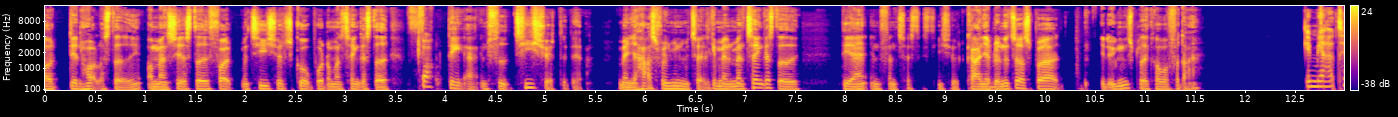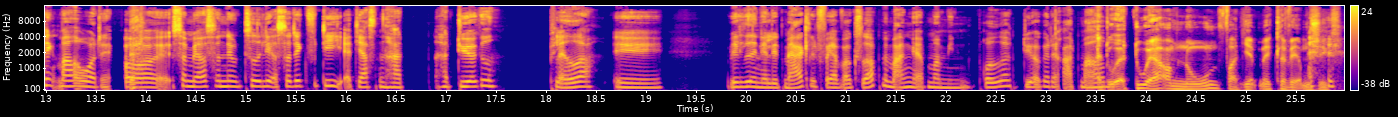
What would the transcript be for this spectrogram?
og den holder stadig. Og man ser stadig folk med t-shirts gå på, når man tænker stadig, fuck, det er en fed t-shirt, det der. Men jeg har selvfølgelig min Metallica, men man tænker stadig, det er en fantastisk t-shirt. Karen, jeg bliver nødt til at spørge, et yndlingspladecover for dig? Jamen, jeg har tænkt meget over det, og ja. som jeg også har nævnt tidligere, så er det ikke fordi, at jeg sådan har, har dyrket plader, øh, hvilket egentlig er lidt mærkeligt, for jeg er vokset op med mange af dem, og mine brødre dyrker det ret meget. Ja, du, er, du er om nogen fra et hjem med klavermusik.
